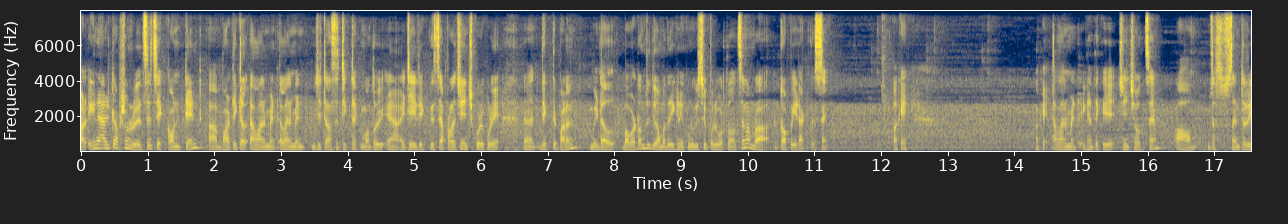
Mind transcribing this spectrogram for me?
আর এখানে আরেকটা অপশন রয়েছে যে কন্টেন্ট ভার্টিক্যাল অ্যালাইনমেন্ট অ্যালাইনমেন্ট যেটা আছে ঠিকঠাক মতো এটাই দেখতেছে। আপনারা চেঞ্জ করে করে দেখতে পারেন মিডাল বা বটম যদিও আমাদের এখানে কোনো কিছু পরিবর্তন হচ্ছে না, আমরা টপেই রাখতেছি। ওকে ওকে অ্যালাইনমেন্ট এখান থেকে চেঞ্জ হচ্ছে। জাস্ট সেন্টারে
